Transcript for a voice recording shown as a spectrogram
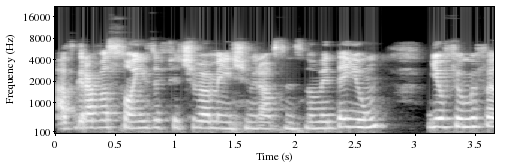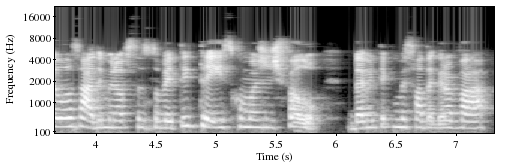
as gravações efetivamente em 1991, e o filme foi lançado em 1993, como a gente falou. Devem ter começado a gravar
